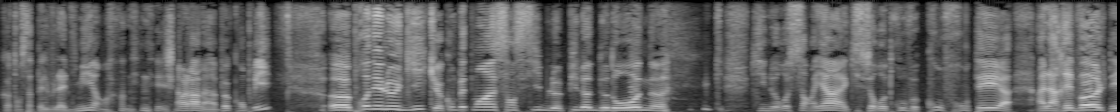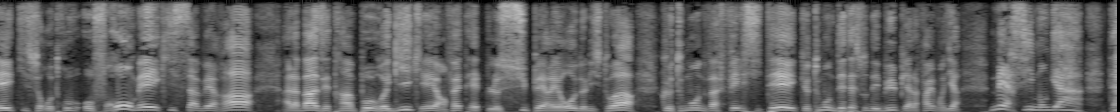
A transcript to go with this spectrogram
quand on s'appelle Vladimir, on déjà, voilà, on a un peu compris. Euh, prenez le geek complètement insensible, pilote de drone, qui ne ressent rien et qui se retrouve confronté à, la révolte et qui se retrouve au front, mais qui s'avérera à la base être un pauvre geek et en fait être le super héros de l'histoire que tout le monde va féliciter, que tout le monde déteste au début, puis à la fin ils vont dire merci mon gars.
